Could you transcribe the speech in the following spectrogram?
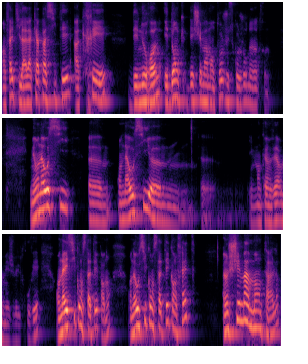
En fait, il a la capacité à créer des neurones et donc des schémas mentaux jusqu'au jour de notre mort. Mais on a aussi, euh, on a aussi euh, il manque un verbe, mais je vais le trouver. Constaté, on a aussi constaté qu'en fait, un schéma mental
